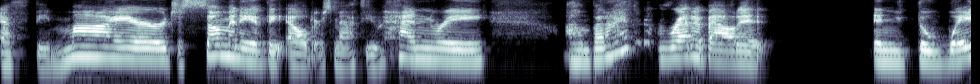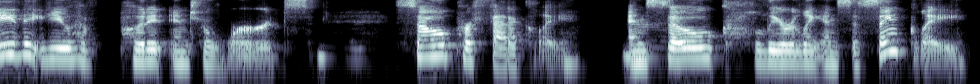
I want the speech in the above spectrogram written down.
F.B. Meyer, just so many of the elders, Matthew Henry. Um, but I haven't read about it in the way that you have put it into words mm-hmm. so prophetically mm-hmm. and so clearly and succinctly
